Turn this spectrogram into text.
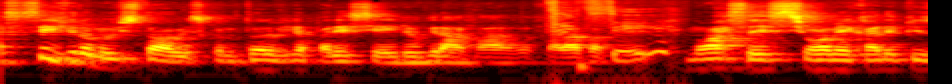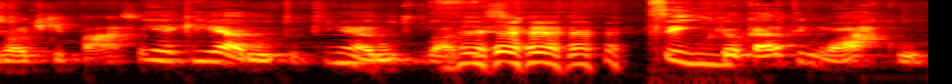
Vocês viram meus stories, quando toda vez que aparecia ele, eu gravava, falava. Sim, Nossa, esse homem, cada episódio que passa. Quem é, quem é Aruto? Quem é Aruto do lado desse cara? sim. Porque o cara tem um arco,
